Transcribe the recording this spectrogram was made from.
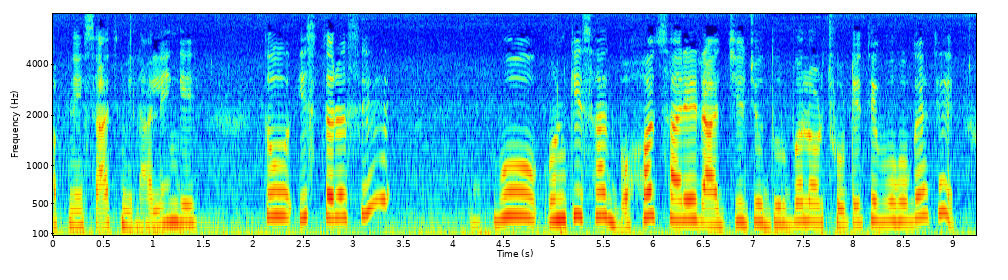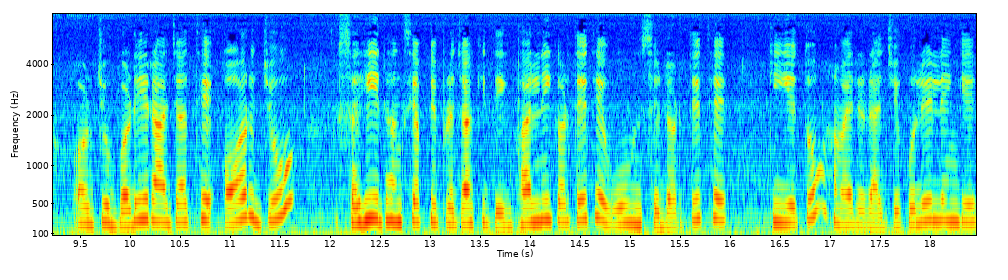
अपने साथ मिला लेंगे। तो इस तरह से वो उनके साथ बहुत सारे राज्य जो दुर्बल और छोटे थे, वो हो गए थे और जो बड़े राजा थे और जो सही ढंग से अपने प्रजा की देखभाल नहीं करते थे, वो उनसे डरते थे कि ये तो हमारे राज्य को ले लेंगे।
